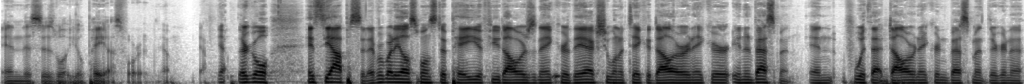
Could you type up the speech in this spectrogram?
and this is what you'll pay us for it. Yeah. Yeah. Their goal, it's the opposite. Everybody else wants to pay you a few dollars an acre. They actually want to take a dollar an acre in investment. And with that mm-hmm. dollar an acre investment, they're going to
